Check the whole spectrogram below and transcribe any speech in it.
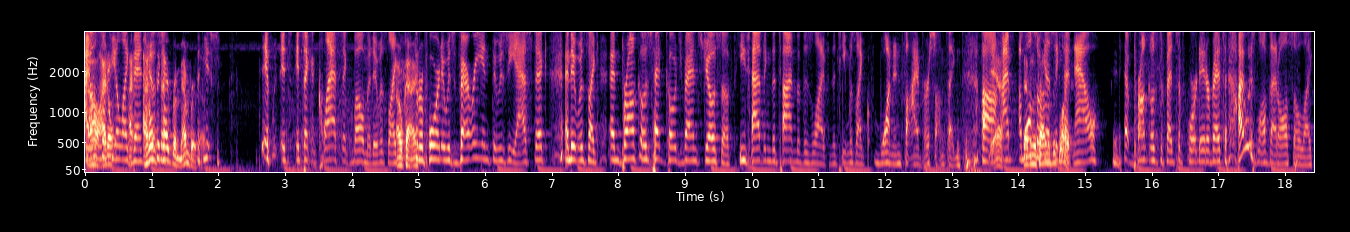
I No, also I feel like I- Vance I don't Joseph. think I remember this. It, it's it's like a classic moment. It was like Okay. the report. It was very enthusiastic, and it was like, and Broncos head coach Vance Joseph, he's having the time of his life, and the team was like one in five or something. Uh, Yeah, I'm, I'm also time of his guessing that now. Yeah, Broncos defensive coordinator Vance. I always love that. Also, like,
